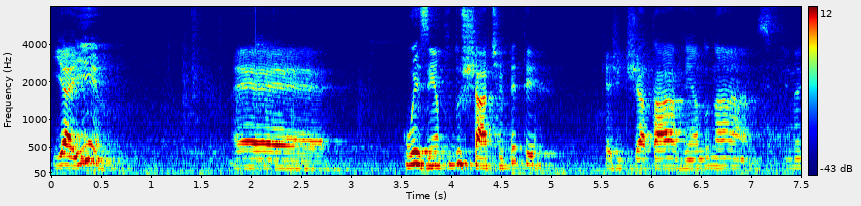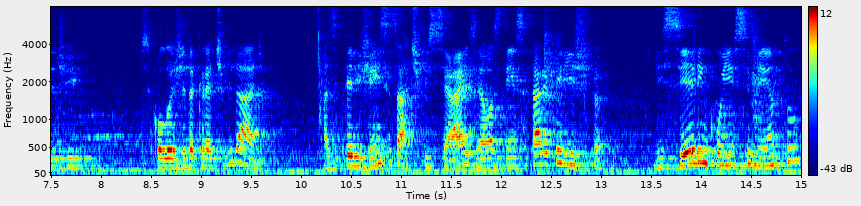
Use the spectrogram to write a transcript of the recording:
E aí, é, o exemplo do chat GPT, que a gente já está vendo na disciplina de psicologia da criatividade. As inteligências artificiais, elas têm essa característica de serem conhecimento,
